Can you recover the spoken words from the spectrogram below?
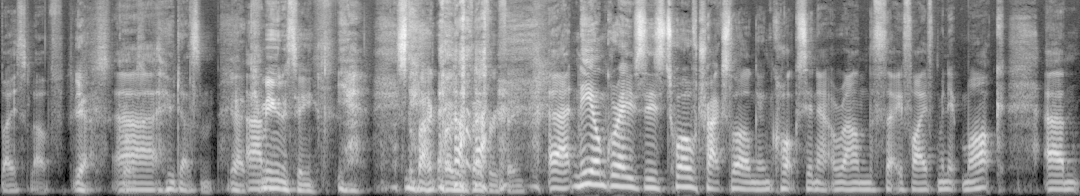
both love. Yes. Of. Uh, who doesn't? yeah. Community. Yeah. It's the backbone of everything. Uh, Neon Graves is 12 tracks long and clocks in at around the 35 minute mark, um,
